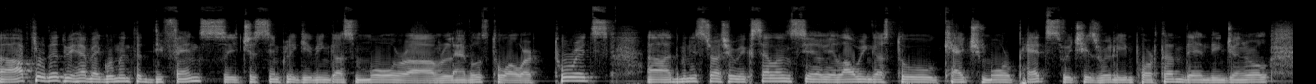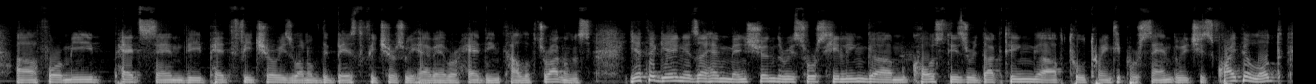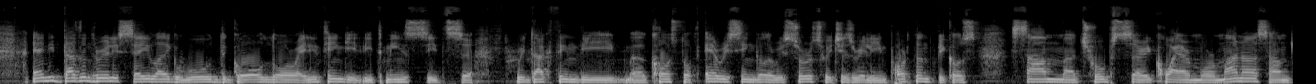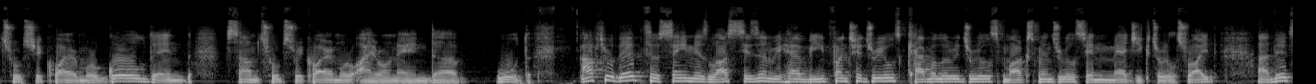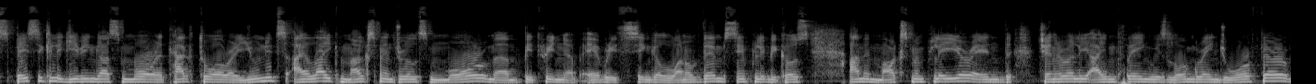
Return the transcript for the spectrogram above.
Uh, after that we have augmented defense, which is simply giving us more uh, levels to our turrets, uh, administrative excellence uh, allowing us to catch more pets, which is really important and in general uh, for me pets and the pet feature is one of the best features we have ever had in Call of Dragons. Yet again, as I have mentioned, the resource healing um, cost is reducing up to 20%, which is quite a lot and it doesn't really say like wood, gold or anything. It, it means it's uh, reducing the uh, cost of every single resource, which is really important because some uh, troops require more mana, some troops require more gold, and some troops require more iron and uh, wood. After that, uh, same as last season, we have infantry drills, cavalry drills, marksman drills, and magic drills, right? Uh, that's basically giving us more attack to our units. I like marksman drills more uh, between uh, every single one of them, simply because I'm a marksman player and generally I'm playing with long range warfare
